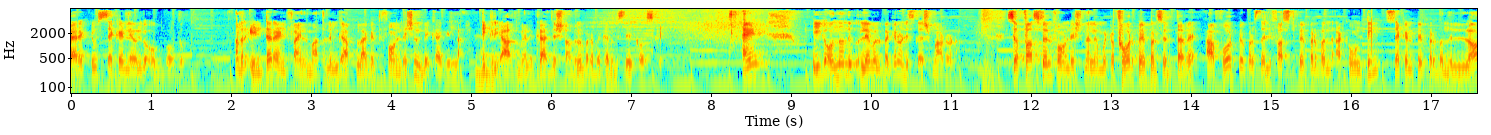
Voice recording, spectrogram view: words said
ಡೈರೆಕ್ಟ್ ನೀವು ಸೆಕೆಂಡ್ ಲೆವೆಲ್ಗೆ ಹೋಗ್ಬೋದು. ಅಂದ್ರೆ ಇಂಟರ್ ಅಂಡ್ ಫೈನಲ್ ಮಾತ್ರ ನಿಮ್ಗೆ ಅಪ್ಲೈ ಆಗುತ್ತೆ ಫೌಂಡೇಶನ್ ಬೇಕಾಗಿಲ್ಲ. ಡಿಗ್ರಿ ಆದ್ಮೇಲೆ ಗ್ರಾಜುಯೇಷನ್ ಆದ್ಮೇಲೆ ಬರಬೇಕಂದ್ರೆ ಸಿ ಕೋರ್ಸ್ಗೆ ಅಂಡ್ ಈಗ ಒಂದೊಂದು ಲೆವೆಲ್ ಬಗ್ಗೆ ನಾವು ಡಿಸ್ಕಸ್ ಮಾಡೋಣ. ಸೊ ಫಸ್ಟ್ ಲೆವೆಲ್ ಫೌಂಡೇಶನ್ ಅಲ್ಲಿ ಬಿಟ್ಟು ಫೋರ್ ಪೇಪರ್ಸ್ ಇರ್ತವೆ. ಆ ಫೋರ್ ಪೇಪರ್ಸ್ ಅಲ್ಲಿ ಫಸ್ಟ್ ಪೇಪರ್ ಬಂದು ಅಕೌಂಟಿಂಗ್ ಸೆಕೆಂಡ್ ಪೇಪರ್ ಬಂದು law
